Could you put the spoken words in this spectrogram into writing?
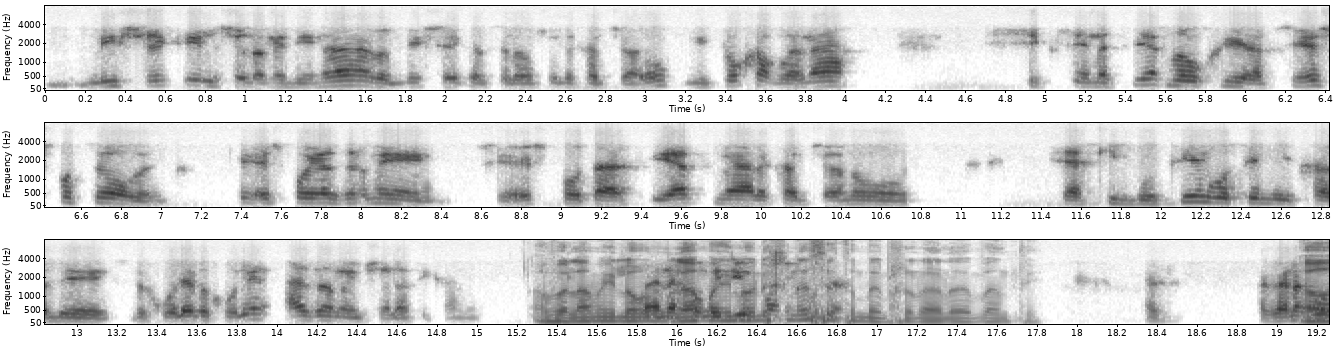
בלי שקל של המדינה ובלי שקל של הרשות לחדשנות, מתוך הבנה שכשנצליח להוכיח שיש פה צורך, שיש פה יזמים, שיש פה תעשיית מעל לחדשנות, שהקיבוצים רוצים להתחדש וכולי וכולי, אז הממשלה תיכנס. אבל למה היא לא, למה היא לא נכנסת הממשלה? לא הבנתי. אז אנחנו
